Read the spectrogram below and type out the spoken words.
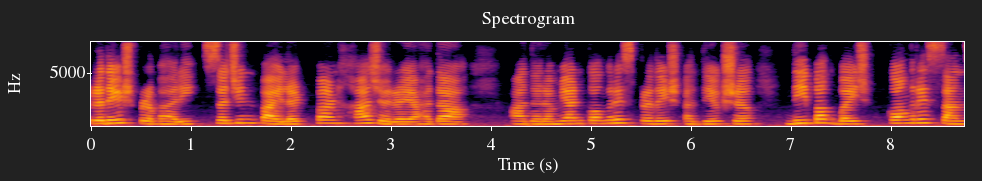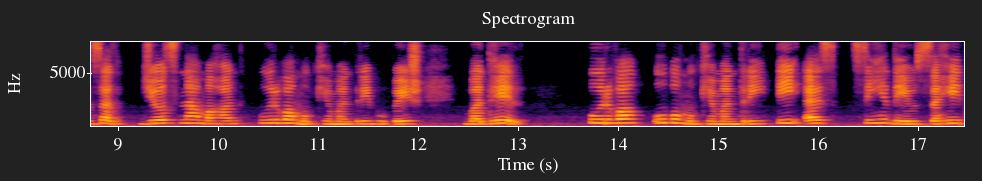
પ્રદેશ પ્રભારી સચિન પાયલટ પણ હાજર રહ્યા હતા. આ દરમિયાન કોંગ્રેસ પ્રદેશ અધ્યક્ષ દીપક બૈજ, કોંગ્રેસ સાંસદ જ્યોત્સના મહંત, પૂર્વ મુખ્યમંત્રી ભૂપેશ બધેલ પૂર્વ ઉપમુખ્યમંત્રી ટી એસ સિંહદેવ સહિત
